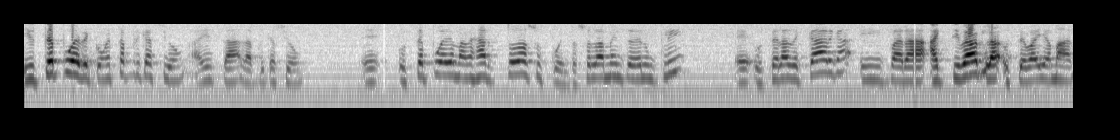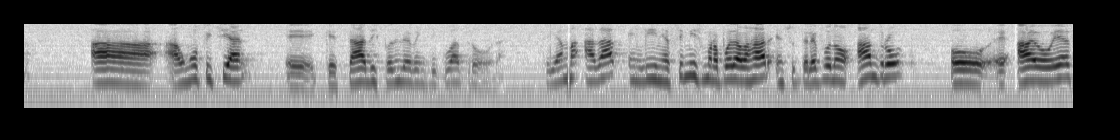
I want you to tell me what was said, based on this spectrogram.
Y usted puede con esta aplicación, ahí está la aplicación, eh, usted puede manejar todas sus cuentas, solamente denle un clic eh, usted la descarga y para activarla usted va a llamar a, un oficial eh, que está disponible 24 horas. Se llama ADAP en línea, así mismo la puede bajar en su teléfono Android o eh, iOS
